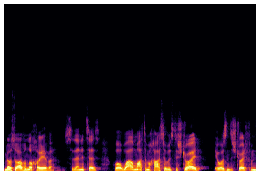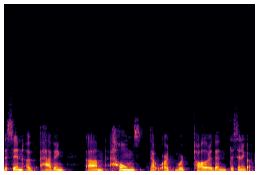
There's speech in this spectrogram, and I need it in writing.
So then it says, well, while Mata Machasya was destroyed, it wasn't destroyed from the sin of having um, homes that were, were taller than the synagogue.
